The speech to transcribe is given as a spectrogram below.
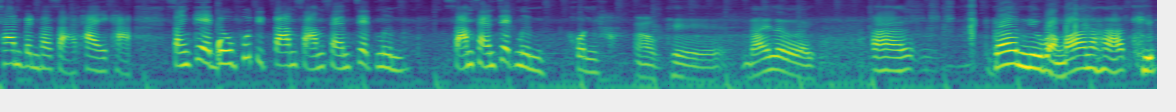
ชันเป็นภาษาไทยค่ะ สังเกตดูผู้ติดตาม 3 7 0 0 0 0 3 7 0 0 0 0 คนค่ะ โอเค ได้เลย อ่าก็นิวหวังว่านะฮะคลิป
